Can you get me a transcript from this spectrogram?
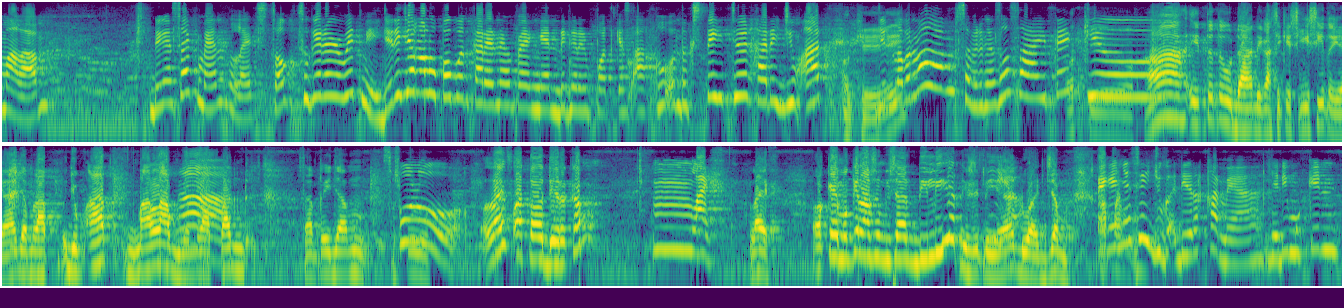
malam. Dengan segmen Let's Talk Together with Me. Jadi jangan lupa buat kalian yang pengen dengerin podcast aku untuk stay tune hari Jumat Oke. jam 8 malam sampai dengan selesai. Thank Oke. you. Ah, itu tuh udah dikasih kisi-kisi tuh ya jam Jumat malam jam Ah. 8 sampai jam 10. 10. Live atau direkam? Hmm, live. Live. Oke, mungkin langsung bisa dilihat di situ ya, Iya. dua jam. Pengennya sih juga direkam ya. Jadi mungkin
